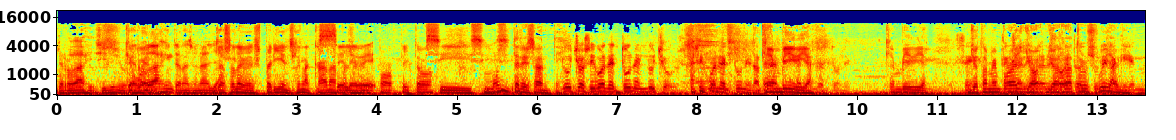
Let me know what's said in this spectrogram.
De rodaje, sí, señor. De rodaje internacional ya. Ya se le ve experiencia en la cara. Se pues, le en el ve. y todo. Sí, sí. Muy sí. interesante. Lucho, sigo en el túnel, Lucho. Sigo en el túnel. Qué envidia. estoy saliendo del túnel. Qué envidia. Sí, yo también por ahí, yo, yo a ratos fui aquí en-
